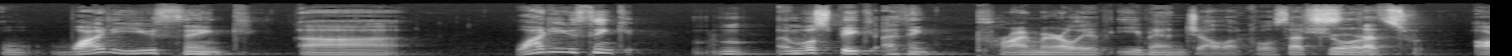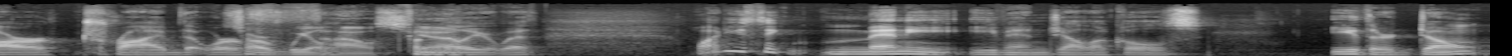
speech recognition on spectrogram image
why do you think uh, why do you think and we'll speak I think primarily of evangelicals. That's Sure. that's our tribe that we're It's our wheelhouse, yeah. familiar with. Why do you think many evangelicals either don't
